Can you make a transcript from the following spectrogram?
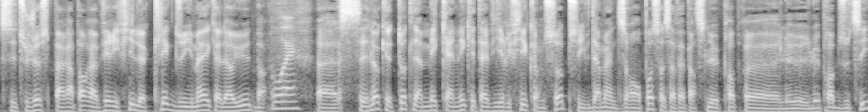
C'est-tu juste par rapport à vérifier le clic du email qu'elle a eu? Bon. Ouais. Euh, c'est là que toute la mécanique est à vérifier comme ça. Puis évidemment, ils ne diront pas ça, ça fait partie de leurs propres, le- leurs propres outils.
